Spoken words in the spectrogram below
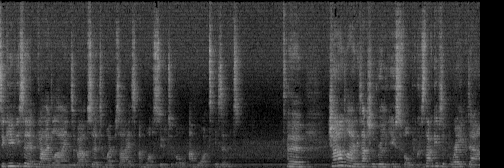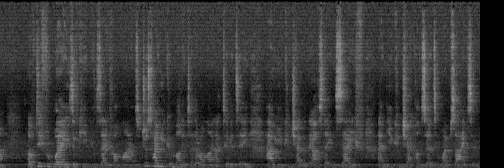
to give you certain guidelines about certain websites and what's suitable and what isn't. Um, Childline is actually really useful because that gives a breakdown of different ways of keeping safe online. So just how you can monitor their online activity, how you can check that they are staying safe, and you can check on certain websites and,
